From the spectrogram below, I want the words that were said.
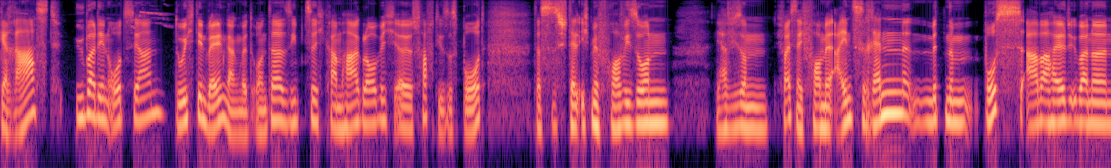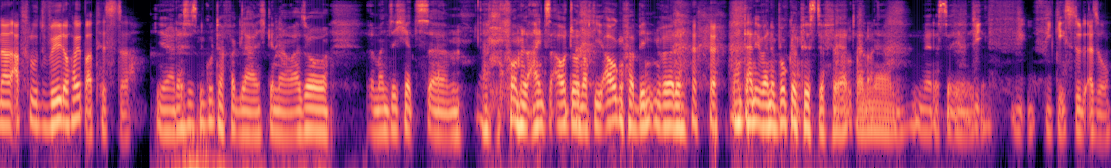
gerast über den Ozean, durch den Wellengang mitunter. 70 kmh, glaube ich, äh, schafft dieses Boot. Das stelle ich mir vor wie so ein, ja, wie so ein, ich weiß nicht, Formel 1 Rennen mit einem Bus, aber halt über eine, eine absolut wilde Holperpiste. Ja, das ist ein guter Vergleich, genau. Also wenn man sich jetzt ähm, ein Formel 1 Auto noch die Augen verbinden würde und dann über eine Buckelpiste fährt, oh dann ähm, wäre das so ähnlich. Wie, wie, wie gehst du, also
